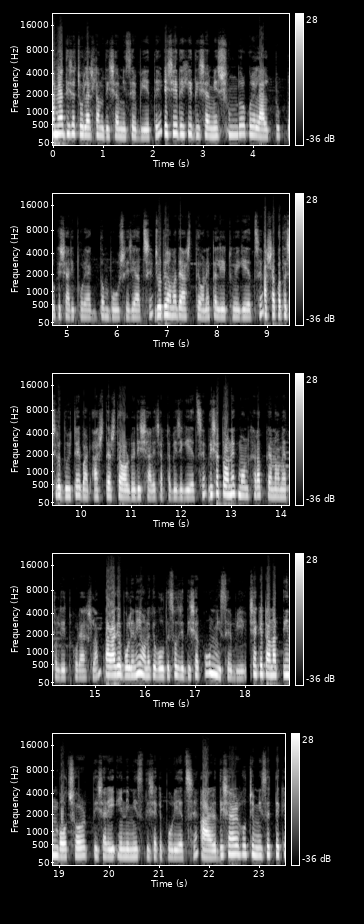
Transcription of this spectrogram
আমি আর দিশা চলে আসলাম দিশার মিসের বিয়েতে। এসে দেখি দিশার মিস সুন্দর করে লাল টুকটুকে শাড়ি পরে একদম বউ সেজে আছে। যদিও আমাদের আসতে অনেকটা লেট হয়ে গিয়েছে। আসার কথা ছিল দুইটাই বাট আসতে আসতে অলরেডি সাড়ে চারটা বেজে গিয়েছে। দিশার তো অনেক মন খারাপ, কেন আমি এত লেট করে আসলাম? তার আগে বলে বলিনি, অনেকে বলতেছো যে দিশার কোন মিসের বিয়ে? দিশাকে টানা তিন বছর দিশার এই এনিমিস দিশাকে পড়িয়েছে। আর দিশার হচ্ছে মিসের থেকে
